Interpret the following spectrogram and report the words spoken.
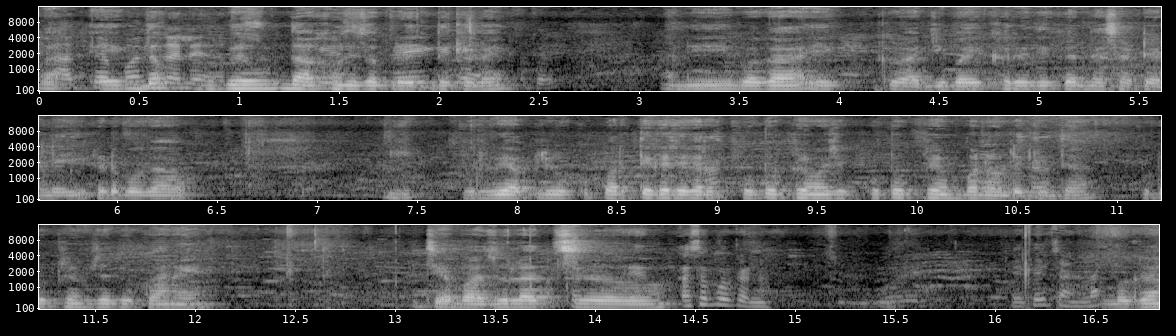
बघा एकदम दाखवण्याचा प्रयत्न केला आहे आणि बघा एक आजीबाई खरेदी करण्यासाठी आले. इकडे बघा पूर्वी आपली लोक प्रत्येकाच्या घरात फोटो फ्रेमाचे फोटो फ्रेम बनवले तिथं. फोटो फ्रेमचं दुकान आहे. त्याच्या बाजूलाच अं, असं पकड ना हे काय चांगला बघा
